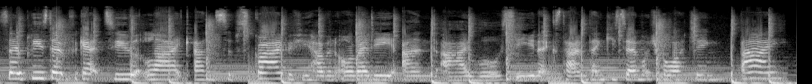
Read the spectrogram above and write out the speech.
so please don't forget to like and subscribe if you haven't already and I will see you next time. Thank you so much for watching. Bye!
